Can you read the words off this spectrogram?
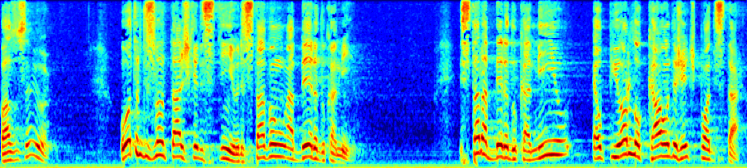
Paz o Senhor. Outra desvantagem que eles tinham, eles estavam à beira do caminho. Estar à beira do caminho é o pior local onde a gente pode estar.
